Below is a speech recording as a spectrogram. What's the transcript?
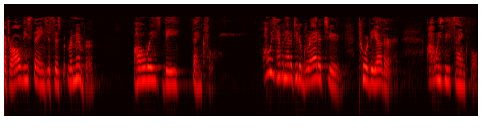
after all these things, he says, but remember, always be thankful. Always have an attitude of gratitude toward the other. Always be thankful.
